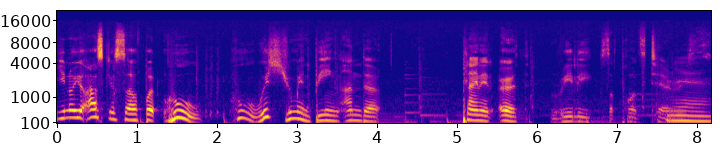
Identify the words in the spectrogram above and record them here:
you know you ask yourself, but who, who, which human being under planet Earth really supports terrorists? Yeah.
